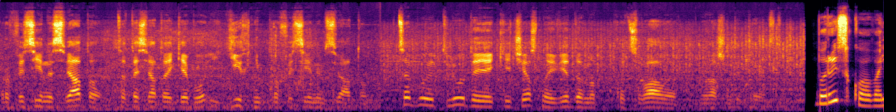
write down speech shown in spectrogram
професійне свято це те свято, яке було і їхнім професійним святом. Це будуть люди, які чесно і віддано працювали на нашому підприємстві. Борис Коваль.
